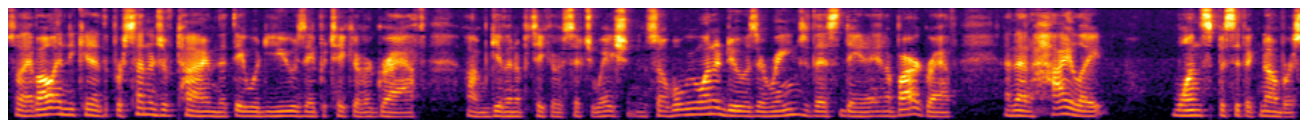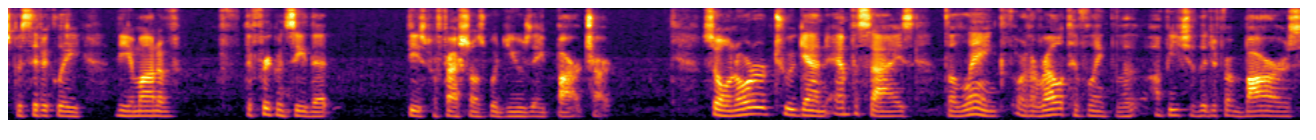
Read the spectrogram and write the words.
So they've all indicated the percentage of time that they would use a particular graph um, given a particular situation. And so what we want to do is arrange this data in a bar graph and then highlight one specific number, specifically the amount of the frequency that these professionals would use a bar chart. So in order to again emphasize the length or the relative length of, the, of each of the different bars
